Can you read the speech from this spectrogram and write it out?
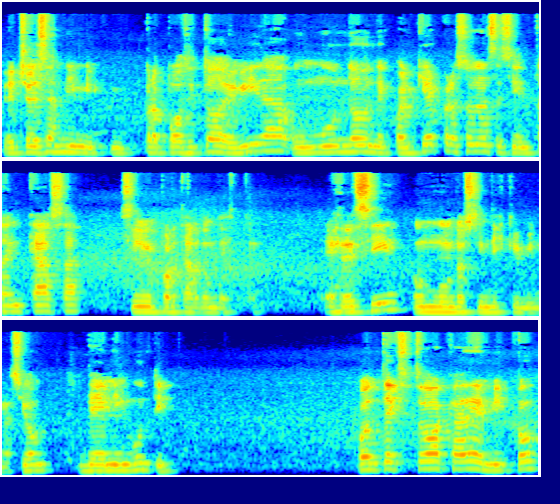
De hecho, ese es mi, propósito de vida, un mundo donde cualquier persona se sienta en casa sin importar dónde esté. Es decir, un mundo sin discriminación de ningún tipo. Contexto académico,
